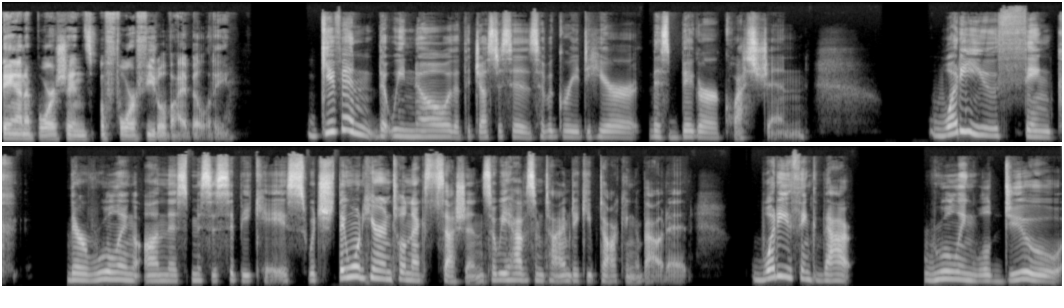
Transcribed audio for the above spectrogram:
ban abortions before fetal viability. Given that we know that the justices have agreed to hear this bigger question, what do you think their ruling on this Mississippi case, which they won't hear until next session, so we have some time to keep talking about it? What do you think that ruling will do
